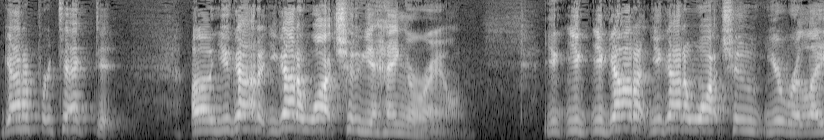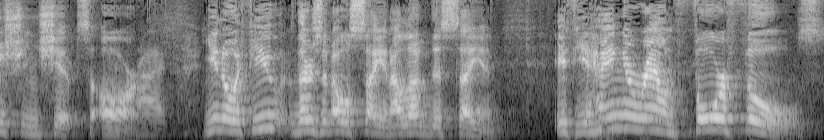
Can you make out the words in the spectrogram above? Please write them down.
You got to protect it. Uh, you got to you got to watch who you hang around. You, you, you got to you got to watch who your relationships are. Right. You know, if you there's an old saying. I love this saying. If you hang around four fools,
